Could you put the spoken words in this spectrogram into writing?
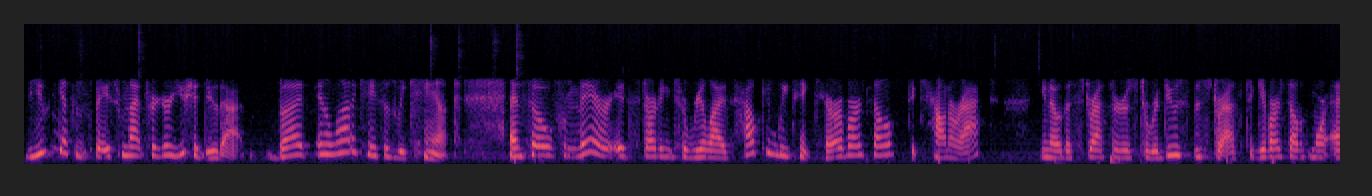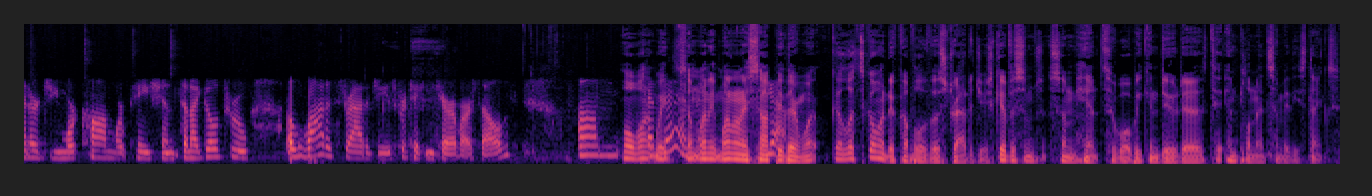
if you can get some space from that trigger, you should do that. But in a lot of cases, we can't. And so from there, it's starting to realize how can we take care of ourselves to counteract, you know, the stressors, to reduce the stress, to give ourselves more energy, more calm, more patience. And I go through a lot of strategies for taking care of ourselves. Um, well, why, don't, wait, then, why, don't I stop yeah. you there? What, let's go into a couple of those strategies. Give us some some hints of what we can do to to implement some of these things.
